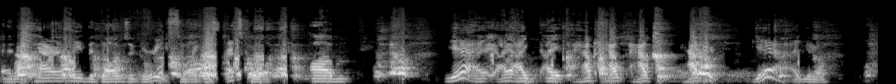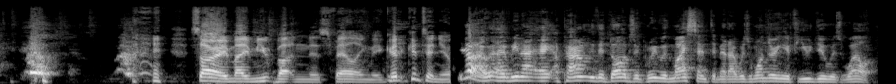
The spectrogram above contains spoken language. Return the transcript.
And apparently the dogs agree. So I guess that's cool. Um, yeah, I, I, I, how, how, how, could- how, could- yeah, you know, Sorry, my mute button is failing me. Good, continue. yeah. I, I mean, I, I, apparently the dogs agree with my sentiment. I was wondering if you do as well.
